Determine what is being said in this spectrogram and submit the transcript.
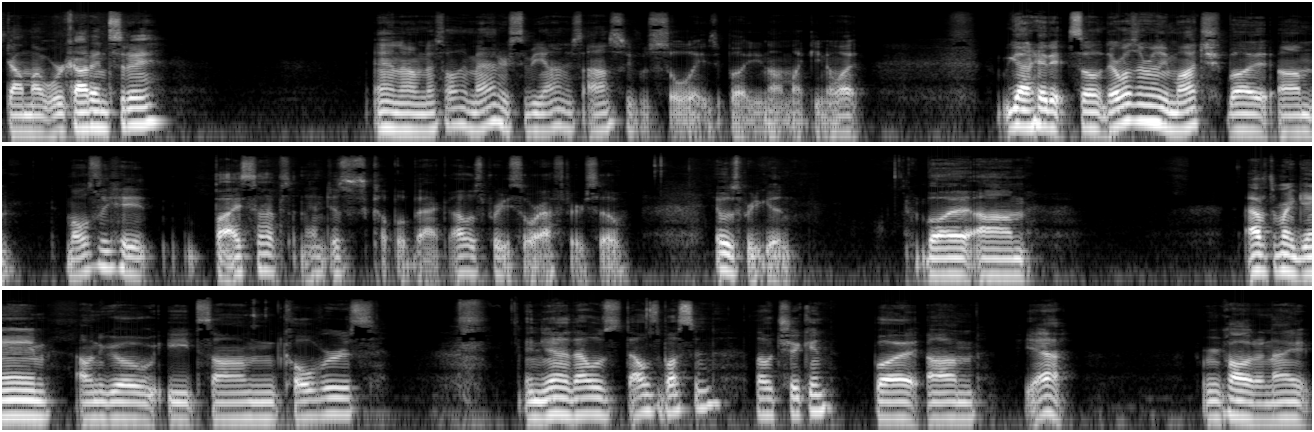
got my workout in today. And um, that's all that matters, to be honest. I honestly was so lazy, but you know, I'm like, you know what? We got hit it. So there wasn't really much, but um, mostly hit biceps and then just a couple back. I was pretty sore after, so it was pretty good. But um, after my game, I'm gonna go eat some Culver's, and yeah, that was that was busting, little chicken. But um, yeah, we're gonna call it a night.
